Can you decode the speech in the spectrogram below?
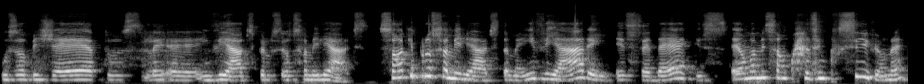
os objetos é, enviados pelos seus familiares. Só que para os familiares também enviarem esses SEDEX é uma missão quase impossível, né?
